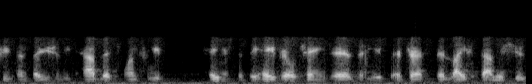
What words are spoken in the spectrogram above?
treatments are usually tablets once we've changed the behavioral changes and we've addressed the lifestyle issues.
